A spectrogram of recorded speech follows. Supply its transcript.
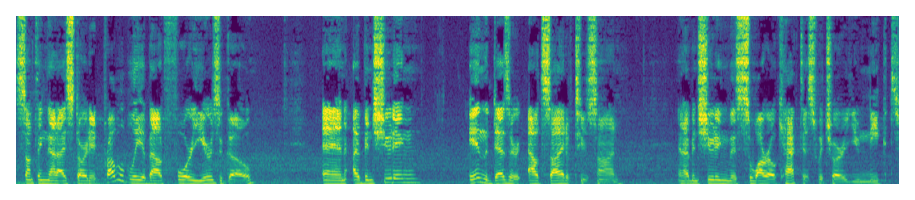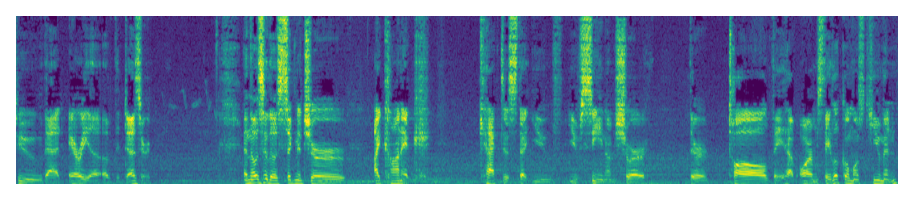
something that I started probably about four years ago. And I've been shooting in the desert outside of Tucson. And I've been shooting this saguaro cactus, which are unique to that area of the desert. And those are those signature iconic cactus that you've you've seen. I'm sure they're tall, they have arms, they look almost human.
